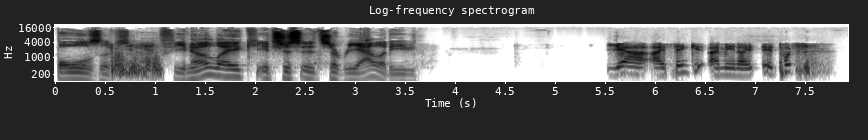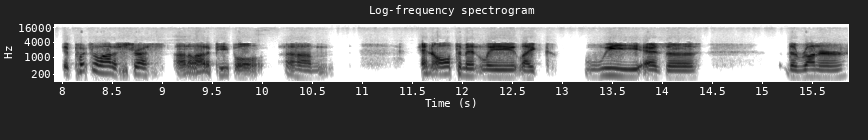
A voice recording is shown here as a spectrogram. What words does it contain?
bowls of stuff. You know, like it's just it's a reality. Yeah, I think I mean I it puts it puts a lot of stress on a lot of people, um, and ultimately, like we as a the runner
